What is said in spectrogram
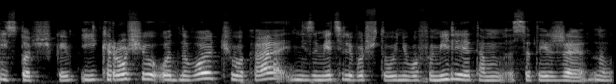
и с точечкой. И, короче, у одного чувака не заметили вот, что у него фамилия там с этой Ж, ну,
